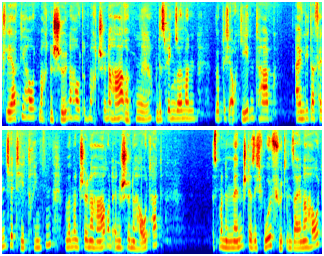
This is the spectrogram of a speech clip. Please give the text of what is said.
klärt die Haut, macht eine schöne Haut und macht schöne Haare. Mhm. Und deswegen soll man wirklich auch jeden Tag ein Liter Fencheltee trinken. Und wenn man schöne Haare und eine schöne Haut hat, ist man ein Mensch, der sich wohlfühlt in seiner Haut.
